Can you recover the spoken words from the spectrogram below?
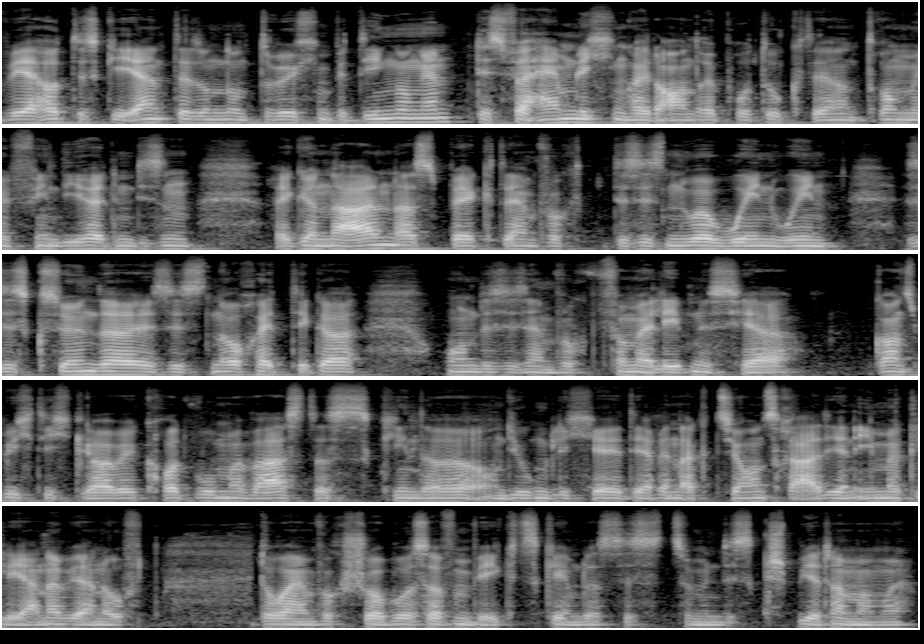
wer hat das geerntet und unter welchen Bedingungen, das verheimlichen halt andere Produkte. Und darum finde ich halt in diesem regionalen Aspekt einfach, das ist nur Win-Win. Es ist gesünder, es ist nachhaltiger und es ist einfach vom Erlebnis her ganz wichtig, glaube ich, gerade wo man weiß, dass Kinder und Jugendliche, deren Aktionsradien immer kleiner werden oft da einfach schon was auf den Weg zu geben, dass es zumindest gespürt haben einmal.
